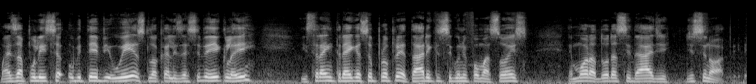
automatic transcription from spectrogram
Mas a polícia obteve o êxito localizar esse veículo aí e será entregue ao seu proprietário, que segundo informações é morador da cidade de Sinop.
